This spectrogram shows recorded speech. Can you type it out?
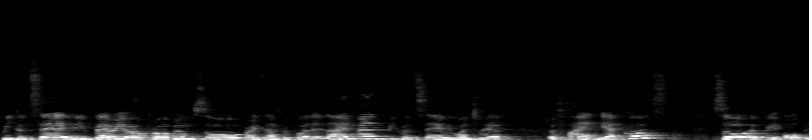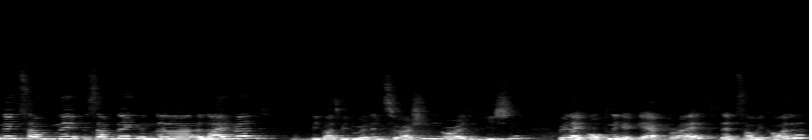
We could say we vary our problem, so for example for the alignment, we could say we want to have affine gap cost. So if we're opening something, something in the alignment, because we do an insertion or a deletion, we're like opening a gap, right? That's how we call it.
